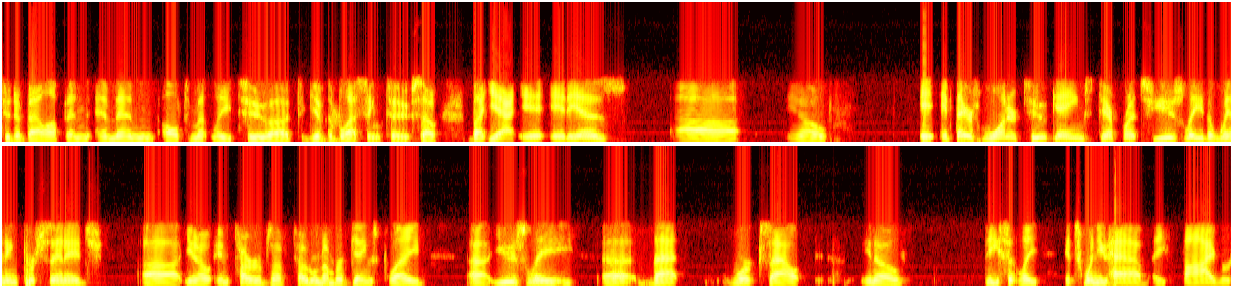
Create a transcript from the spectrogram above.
to develop and and then ultimately to uh, to give the blessing to. So, but yeah, it, it is. Uh, you know, if, there's one or two games difference, usually the winning percentage, uh, you know, in terms of total number of games played, uh, usually uh, that works out, you know, decently. It's when you have a five or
